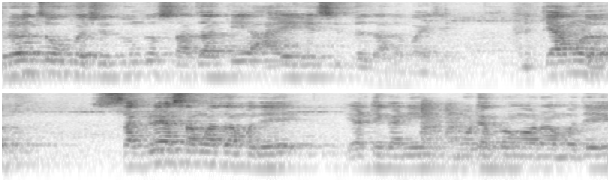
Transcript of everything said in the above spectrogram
ग्रह चौकशीतून तो सजातीय आहे हे सिद्ध झालं पाहिजे. आणि त्यामुळं सगळ्या समाजामध्ये या ठिकाणी मोठ्या प्रमाणामध्ये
